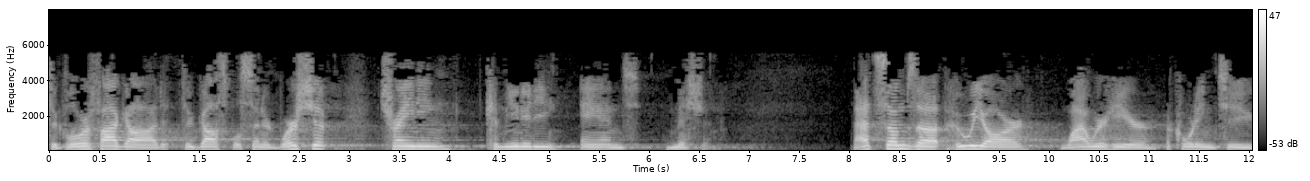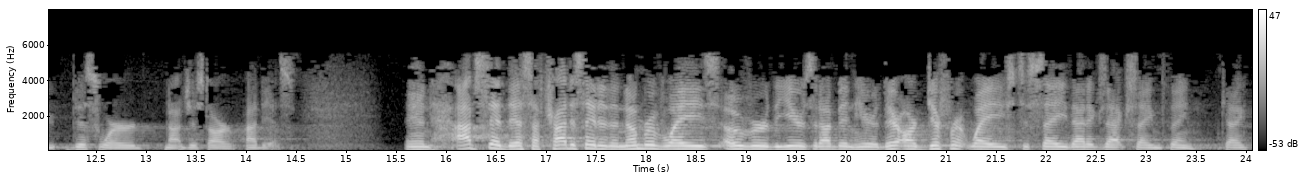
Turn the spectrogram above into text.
to glorify God through gospel-centered worship, training, community, and mission. That sums up who we are, why we're here, according to this word, not just our ideas. And I've said this, I've tried to say it in a number of ways over the years that I've been here. There are different ways to say that exact same thing. Okay?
